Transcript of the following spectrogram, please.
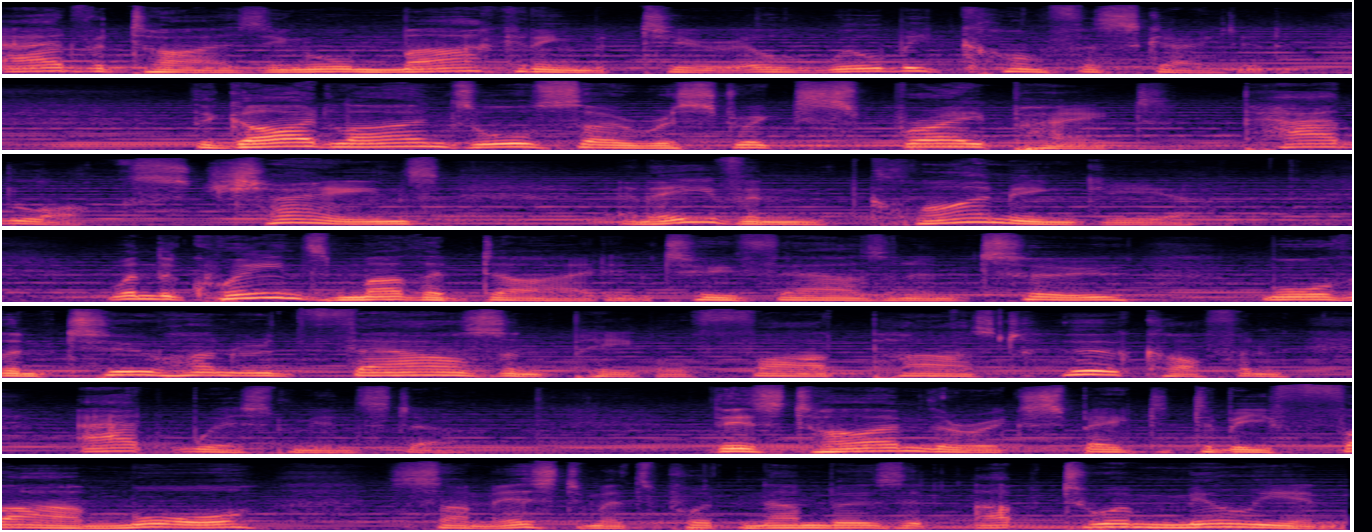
advertising, or marketing material will be confiscated. The guidelines also restrict spray paint, padlocks, chains, and even climbing gear. When the Queen's mother died in 2002, more than 200,000 people filed past her coffin at Westminster. This time there are expected to be far more, some estimates put numbers at up to a million.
